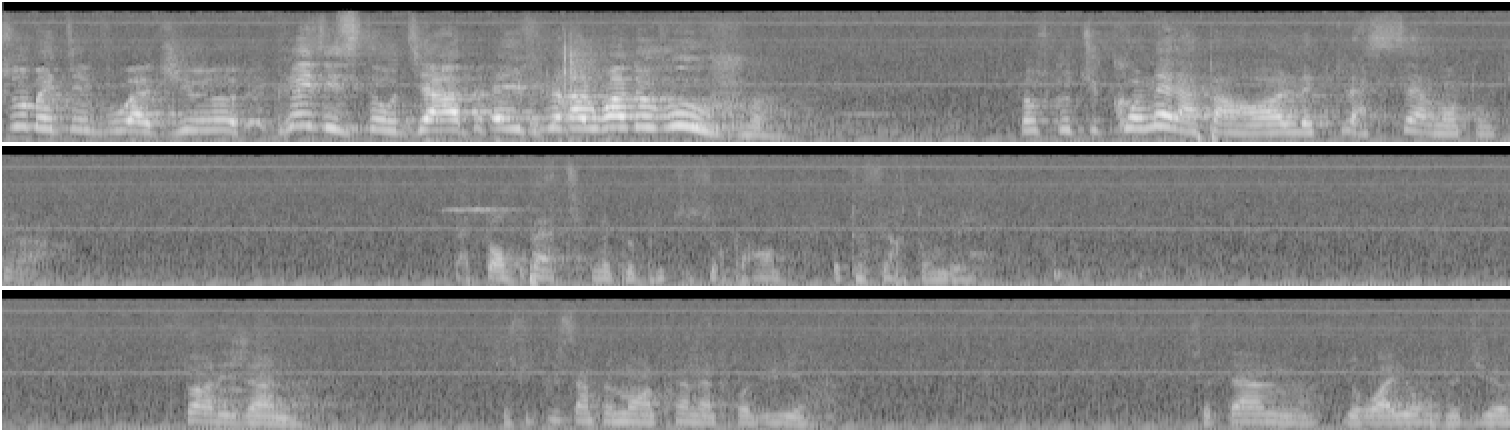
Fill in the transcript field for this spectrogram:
soumettez-vous à Dieu, résistez au diable et il fuira loin de vous. Lorsque tu connais la parole et que tu la sers dans ton cœur, tempête ne peut plus te surprendre et te faire tomber. Histoire les jeunes, je suis tout simplement en train d'introduire ce thème du royaume de Dieu.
